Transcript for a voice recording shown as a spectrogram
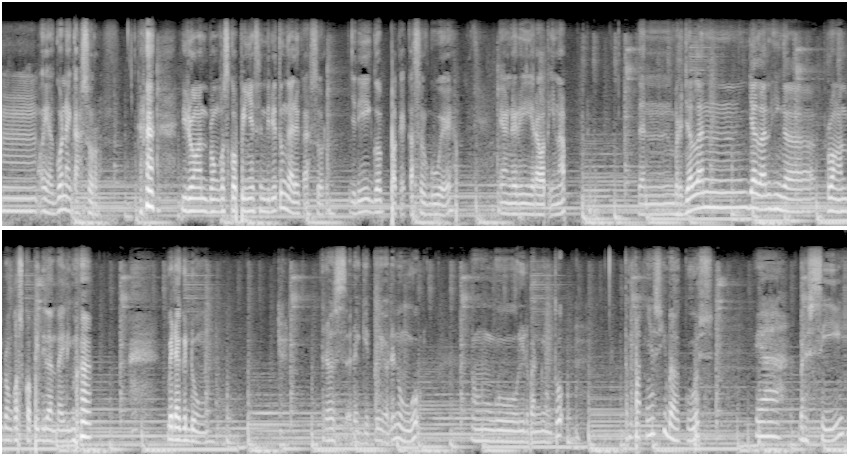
Hmm, oh ya, gue naik kasur. Karena di ruangan bronkoskopinya sendiri tuh nggak ada kasur. Jadi gue pakai kasur gue yang dari rawat inap dan berjalan jalan hingga ruangan bronkoskopi di lantai 5 beda gedung terus udah gitu ya udah nunggu nunggu di depan pintu tempatnya sih bagus ya bersih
